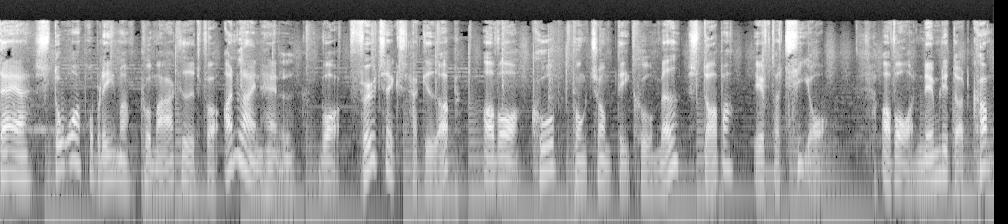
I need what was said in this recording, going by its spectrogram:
Der er store problemer på markedet for onlinehandel, hvor Føtex har givet op, og hvor Coop.dk mad stopper efter 10 år, og hvor nemlig.com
